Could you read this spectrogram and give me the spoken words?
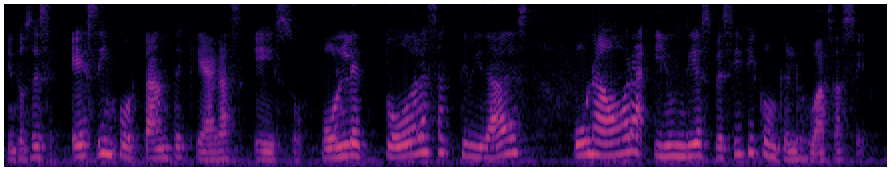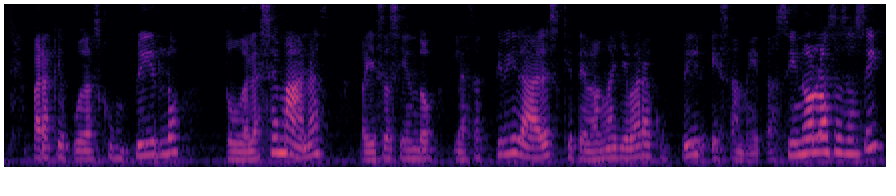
Entonces es importante que hagas eso. Ponle todas las actividades una hora y un día específico en que los vas a hacer, para que puedas cumplirlo todas las semanas, vayas haciendo las actividades que te van a llevar a cumplir esa meta. Si no lo haces así,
